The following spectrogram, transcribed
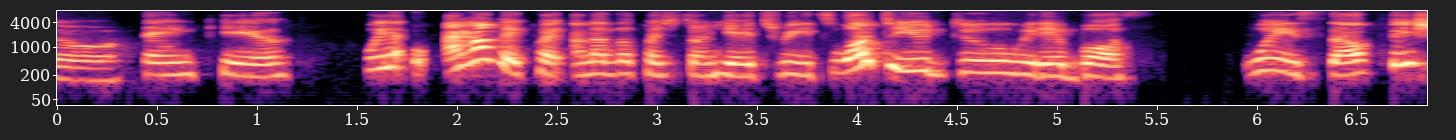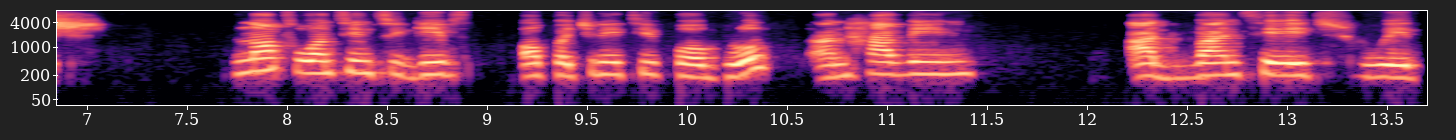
so thank you. We, I have a another question here. It reads, what do you do with a boss who is selfish, not wanting to give opportunity for growth and having advantage with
